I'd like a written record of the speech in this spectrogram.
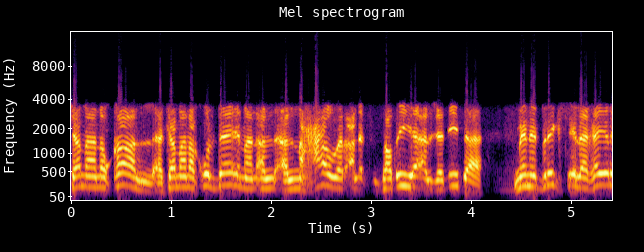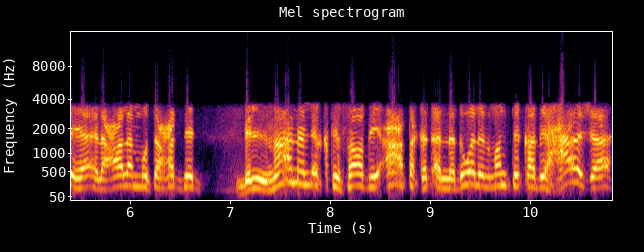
كما نقال كما نقول دائما المحاور الاقتصادية الجديدة من بريكس إلى غيرها إلى عالم متعدد. بالمعنى الاقتصادي أعتقد أن دول المنطقة بحاجة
